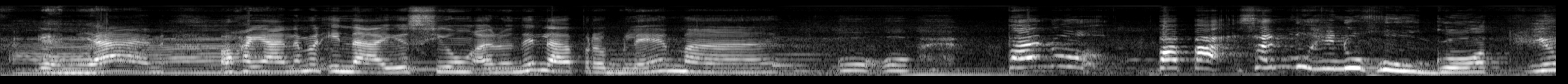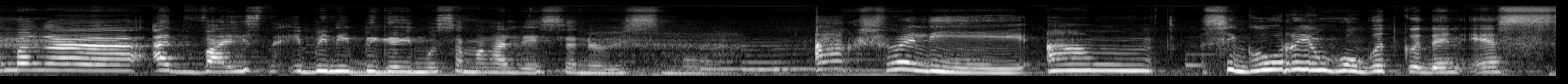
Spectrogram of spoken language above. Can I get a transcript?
Ganyan. O kaya naman inayos yung ano nila, problema. Oo. Paano, Papa, saan mo hinuhugot yung mga advice na ibinibigay mo sa mga listeners mo? Actually, um, siguro yung hugot ko din is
